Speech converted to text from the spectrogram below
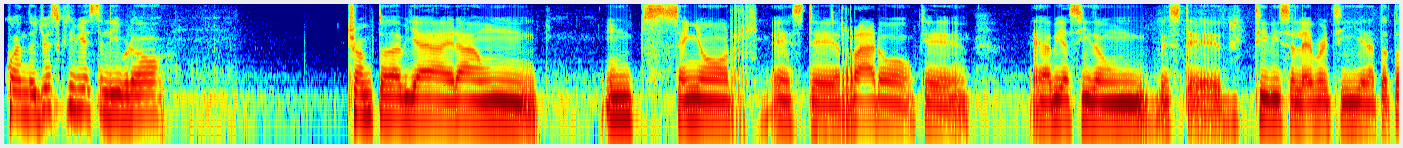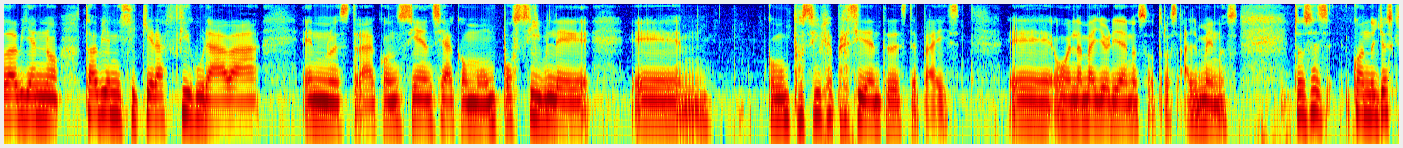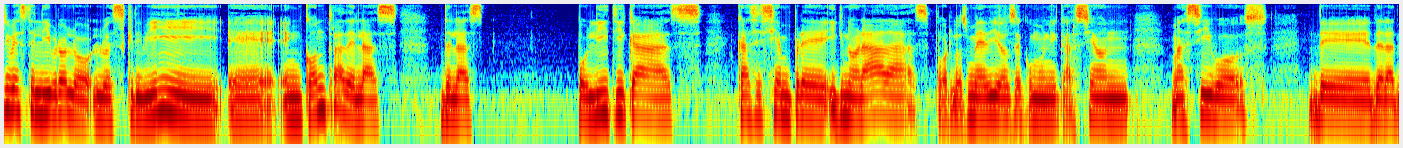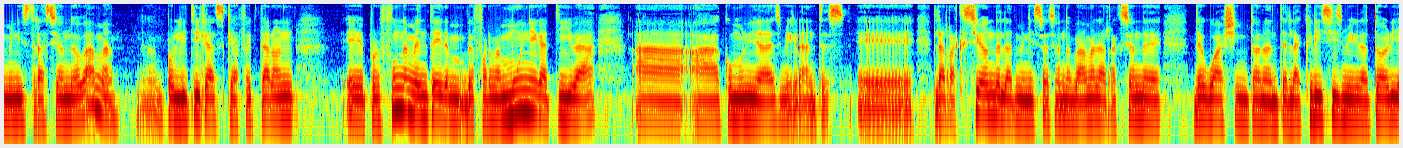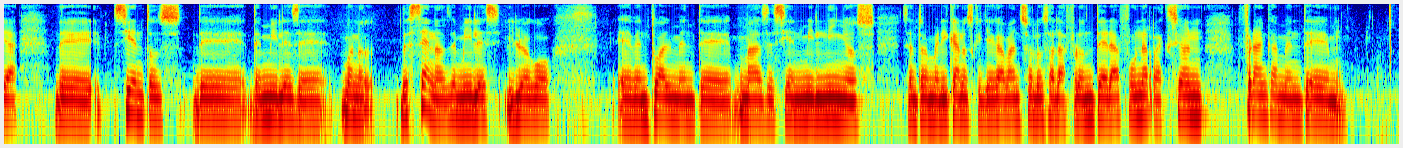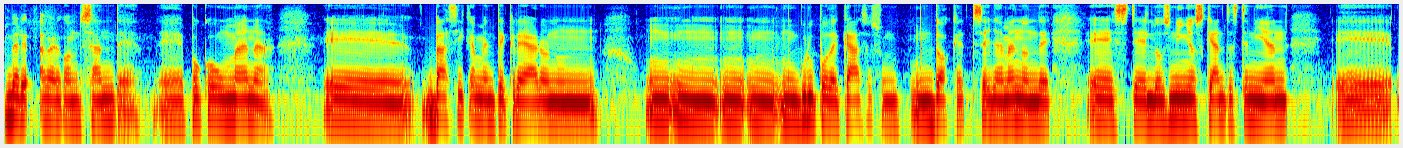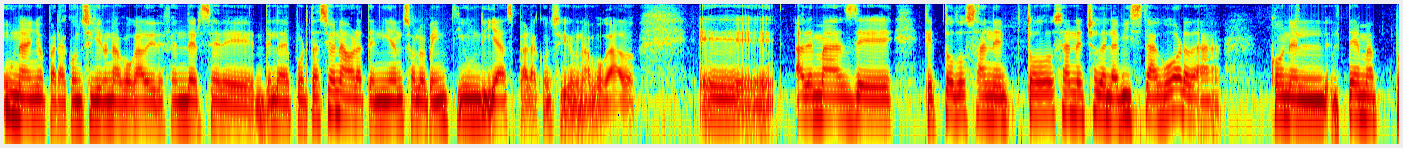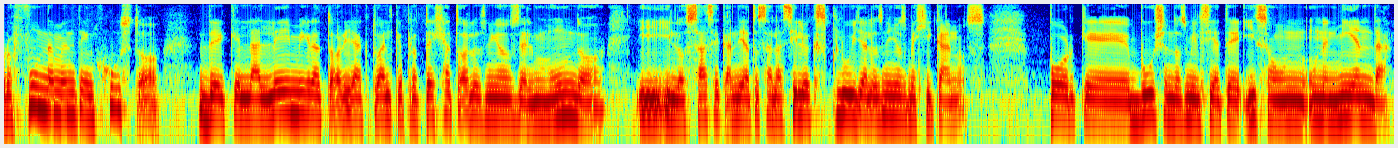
Cuando yo escribí este libro, Trump todavía era un, señor este, raro que eh, había sido un este, TV celebrity, era todavía, no, todavía ni siquiera figuraba en nuestra conciencia como un posible eh, como un posible presidente de este país. Eh, o en la mayoría de nosotros, al menos. Entonces, cuando yo escribí este libro, lo, escribí eh, en contra de las, de las políticas casi siempre ignoradas por los medios de comunicación masivos de, la administración de Obama, políticas que afectaron eh, profundamente y de, forma muy negativa a, comunidades migrantes. Eh, la reacción de la administración de Obama, la reacción de, Washington ante la crisis migratoria de cientos de, miles de, bueno, decenas de miles y luego eventualmente más de 100.000 niños centroamericanos que llegaban solos a la frontera, fue una reacción francamente avergonzante, eh, poco humana, eh, básicamente crearon un, grupo de casos, un, docket se llama, en donde este, los niños que antes tenían eh, un año para conseguir un abogado y defenderse de, la deportación, ahora tenían solo 21 días para conseguir un abogado. Eh, además de que todos, han, todos han hecho de la vista gorda con el tema profundamente injusto de que la ley migratoria actual que protege a todos los niños del mundo y, los hace candidatos al asilo excluye a los niños mexicanos porque Bush en 2007 hizo una enmienda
